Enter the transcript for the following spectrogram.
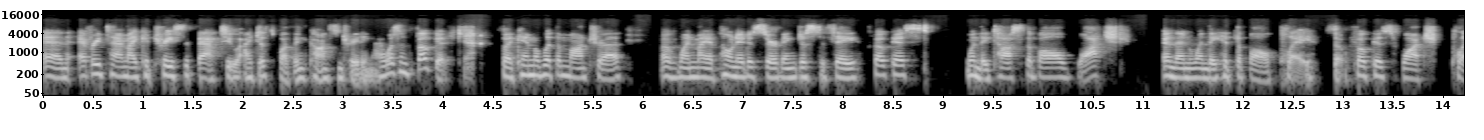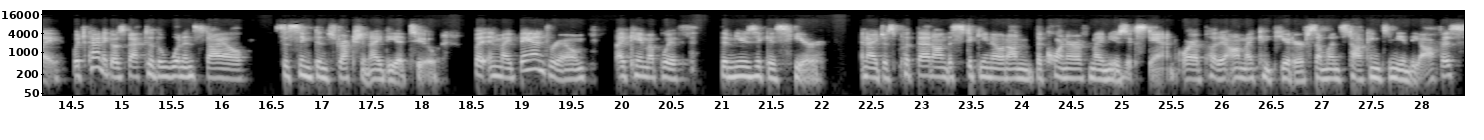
And every time I could trace it back to, I just wasn't concentrating, I wasn't focused. So I came up with a mantra of when my opponent is serving, just to say focused. When they toss the ball, watch. And then when they hit the ball, play. So focus, watch, play, which kind of goes back to the wooden style succinct instruction idea too. But in my band room, I came up with the music is here. And I just put that on the sticky note on the corner of my music stand, or I put it on my computer if someone's talking to me in the office,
